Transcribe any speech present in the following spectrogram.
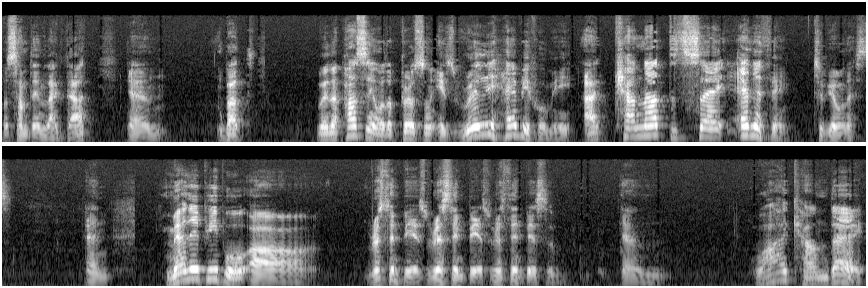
or something like that. Um, but when the passing of the person is really heavy for me, I cannot say anything, to be honest. And many people are rest in peace, rest in peace, rest in peace, and why can't they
